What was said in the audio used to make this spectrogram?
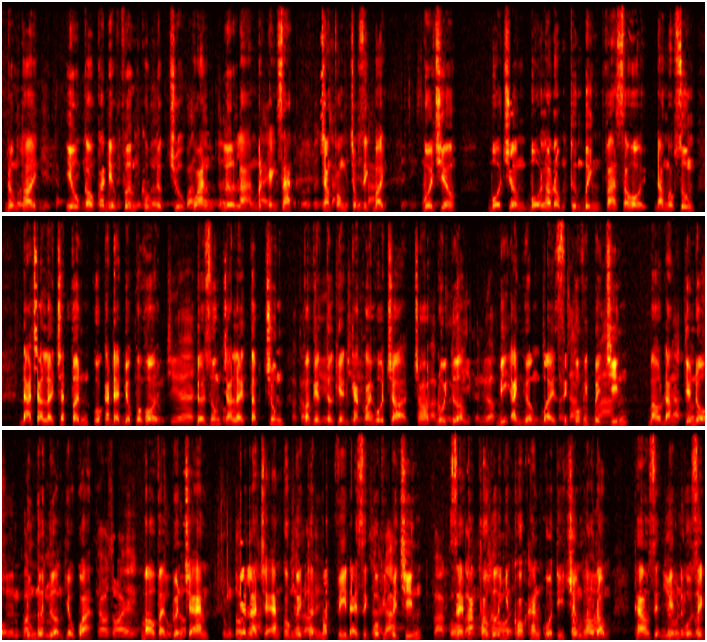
đồng thời yêu cầu các địa phương không được chủ quan, lơ là, mất cảnh giác trong phòng chống dịch bệnh. Buổi chiều, Bộ trưởng Bộ Lao động Thương binh và Xã hội Đào Ngọc Dung đã trả lời chất vấn của các đại biểu Quốc hội. Nội dung trả lời tập trung vào việc thực hiện các gói hỗ trợ cho đối tượng bị ảnh hưởng bởi dịch COVID-19, bảo đảm tiến độ, đúng đối tượng hiệu quả, bảo vệ quyền trẻ em, nhất là trẻ em có người thân mất vì đại dịch COVID-19, giải pháp thao gỡ những khó khăn của thị trường lao động theo diễn biến của dịch,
